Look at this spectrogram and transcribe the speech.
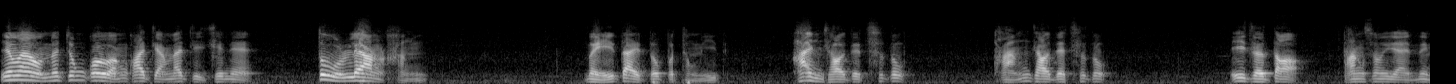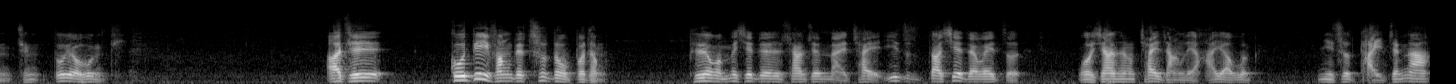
因为我们中国文化讲了几千年，度量衡，每一代都不统一的。汉朝的尺度，唐朝的尺度，一直到唐宋元明清都有问题，而且各地方的尺度不同。比如我们现在上去买菜，一直到现在为止，我相信菜场里还要问你是台针啊，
